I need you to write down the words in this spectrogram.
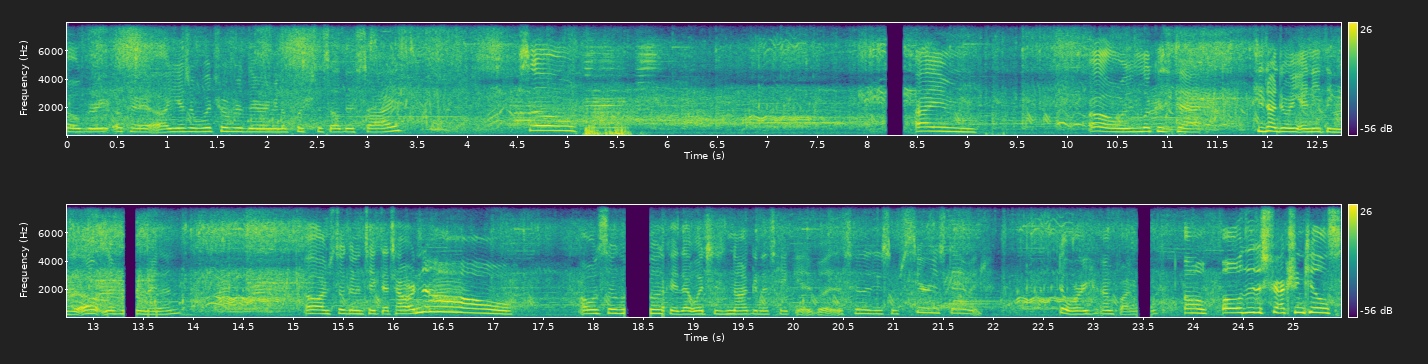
Oh great, okay, uh, he has a witch over there. I'm gonna push this other side. So, I'm. Oh, look at that. He's not doing anything. Oh, never mind then. Oh, I'm still gonna take that tower. No! I was so Okay, that witch is not gonna take it, but it's gonna do some serious damage. Don't worry, I'm fine. Oh, oh, the distraction kills.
